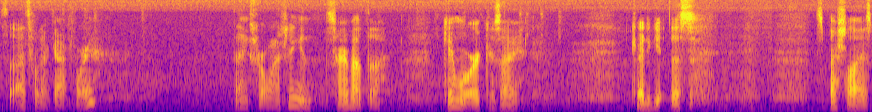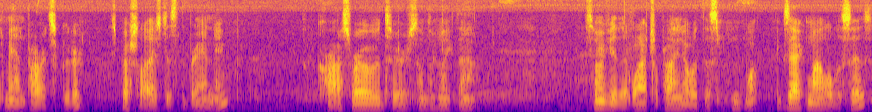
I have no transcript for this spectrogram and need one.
So that's what I've got for you. Thanks for watching, and sorry about the camera work, because I tried to get this specialized man-powered scooter. Specialized is the brand name. Crossroads or something like that. Some of you that watch will probably know what this what exact model this is.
